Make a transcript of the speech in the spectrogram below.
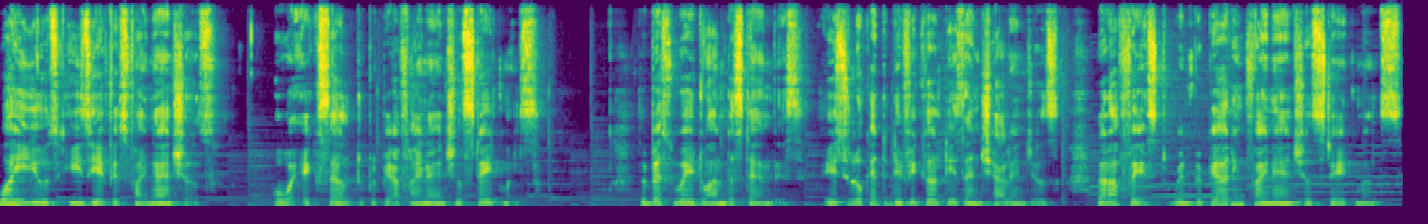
Why use EasyFS Financials over Excel to prepare financial statements? The best way to understand this is to look at the difficulties and challenges that are faced when preparing financial statements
